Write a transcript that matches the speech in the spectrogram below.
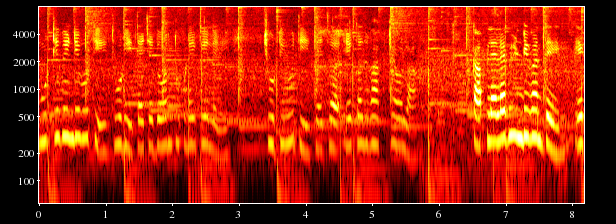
मोठी भेंडी होती थोडी त्याचे दोन तुकडे केले. छोटी होती त्याचा एकच भाग ठेवला. कापलेल्या भेंडीमध्ये एक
